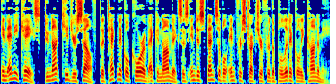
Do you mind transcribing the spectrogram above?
In any case, do not kid yourself, the technical core of economics is indispensable infrastructure for the political economy.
